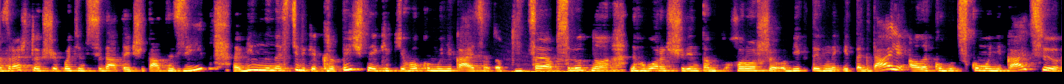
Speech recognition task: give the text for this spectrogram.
зрештою, якщо потім сідати і читати звіт, він не настільки критичний, як його комунікація. Тобто, це абсолютно не говорить, що він там хороший, об'єктивний і так далі. Але з комунікацією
